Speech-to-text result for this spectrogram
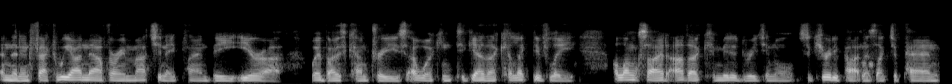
and that in fact we are now very much in a Plan B era where both countries are working together collectively alongside other committed regional security partners like Japan,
